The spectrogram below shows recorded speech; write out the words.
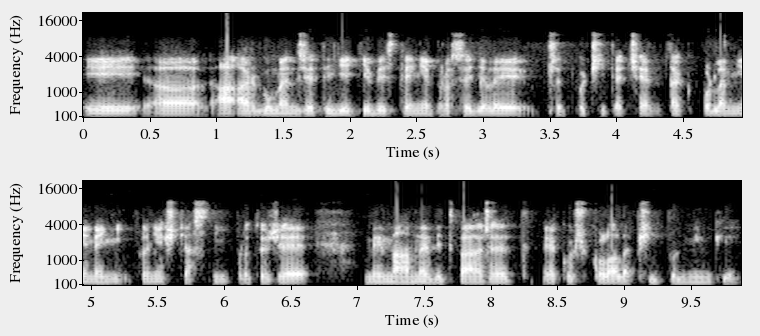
I, uh, a argument, že ty děti by stejně proseděly před počítačem, tak podle mě není úplně šťastný, protože my máme vytvářet jako škola lepší podmínky.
